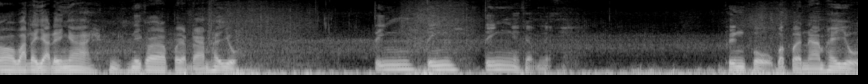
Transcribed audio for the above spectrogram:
ก็วัดระยะได้ง่าย นี่ก็เปิดน้ำให้อยู่ ติ้งติ้งติ้งนะครับเนี่ยเพึ่งปลูกก็เปิดน้ำให้อยู่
